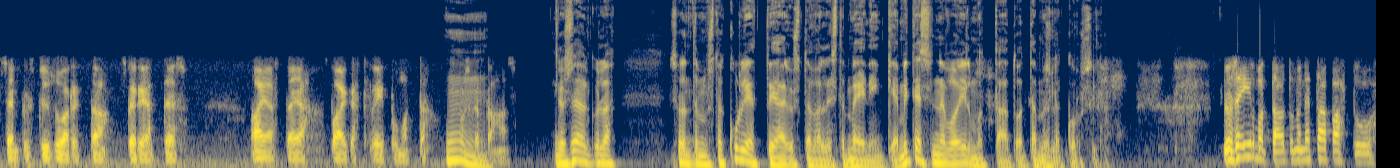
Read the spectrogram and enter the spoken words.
sen pystyy suorittamaan periaatteessa ajasta ja paikasta riippumatta Mm. koska tahansa. No se on kyllä, se on tämmöistä kuljettajaystävällistä meininkiä. Miten sinne voi ilmoittautua tämmöiselle kurssille? No se ilmoittautuminen tapahtuu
